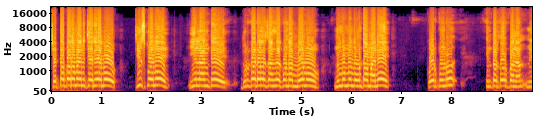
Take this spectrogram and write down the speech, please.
చట్టపరమైన చర్యలు తీసుకొని ఇలాంటి దుర్ఘటనలు జరగకుండా మేము ముందు ముందు ఉంటామని కోరుకుంటూ ఇంతటితో పని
